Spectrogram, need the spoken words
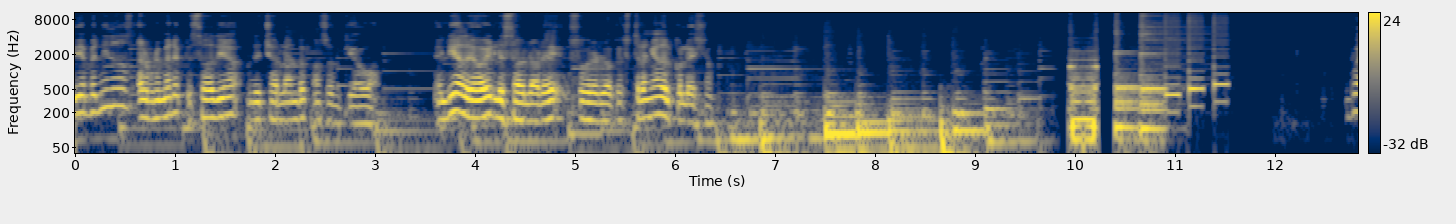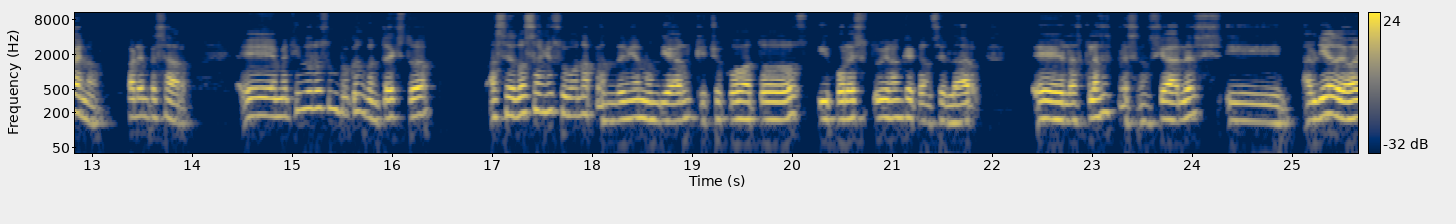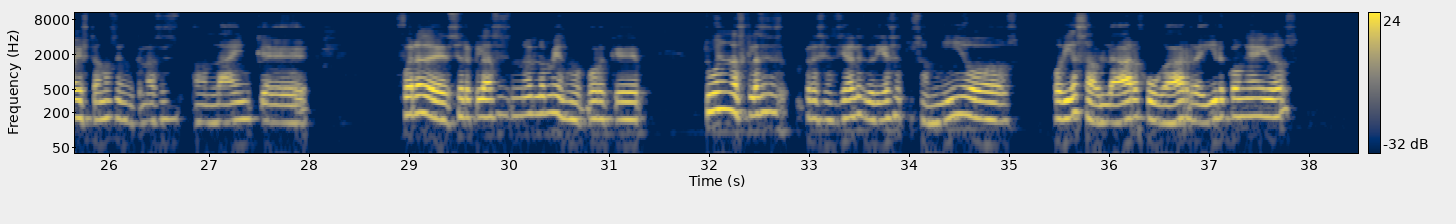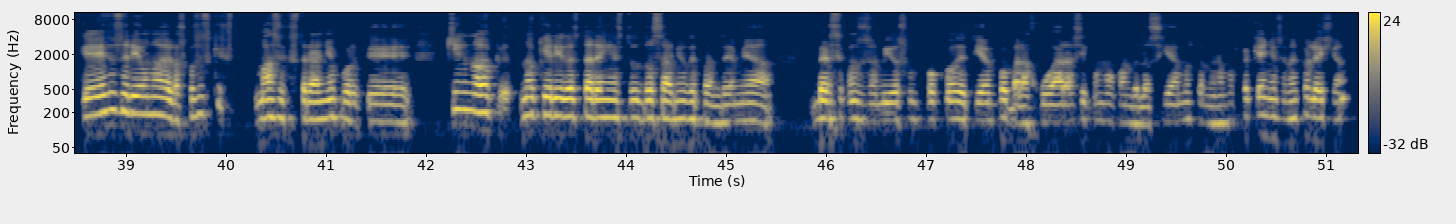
Bienvenidos al primer episodio de Charlando con Santiago. El día de hoy les hablaré sobre lo que extraño del colegio. Bueno, para empezar, eh, metiéndolos un poco en contexto, hace dos años hubo una pandemia mundial que chocó a todos y por eso tuvieron que cancelar eh, las clases presenciales y al día de hoy estamos en clases online que fuera de ser clases no es lo mismo porque tú en las clases presenciales veías a tus amigos, podías hablar, jugar, reír con ellos, que eso sería una de las cosas que más extraño porque ¿quién no, no ha querido estar en estos dos años de pandemia? verse con sus amigos un poco de tiempo para jugar así como cuando lo hacíamos cuando éramos pequeños en el colegio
